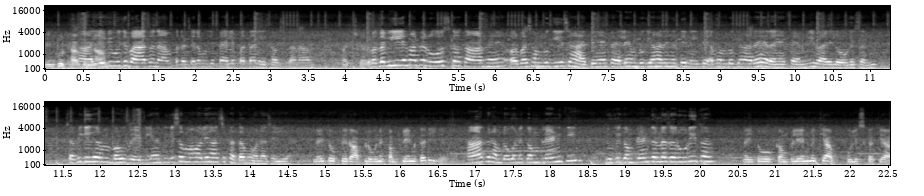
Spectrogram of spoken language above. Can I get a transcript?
रिंकू ठाकुर हाँ ये भी मुझे बाद में नाम पता चला मुझे पहले पता नहीं था उसका नाम। अच्छा। तो मतलब ये यहाँ पे रोज़ का काम है और बस हम लोग ये चाहते हैं पहले हम लोग यहाँ रहते नहीं थे अब हम लोग यहाँ रह रहे हैं फैमिली वाले लोग हैं सभी। सभी के घर में बहू बेटियाँ हैं तो ये सब माहौल यहाँ से ख़त्म होना चाहिए। नहीं तो फिर आप लोगों ने कंप्लेन करी है? हाँ फिर हम लोगों ने कंप्लेंट की क्योंकि कंप्लेंट करना ज़रूरी था। नहीं तो कंप्लेन में क्या पुलिस का क्या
